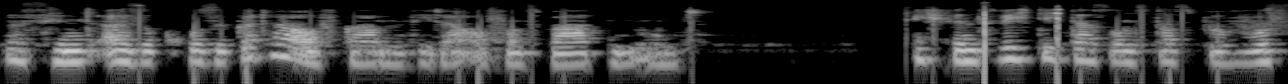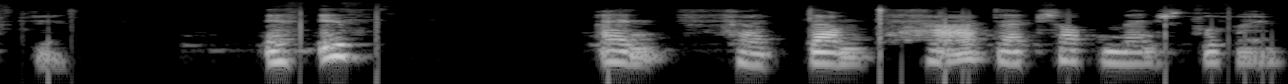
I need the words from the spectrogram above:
Es sind also große Götteraufgaben, die da auf uns warten und ich finde es wichtig, dass uns das bewusst wird. Es ist ein verdammt harter Job, Mensch zu sein.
